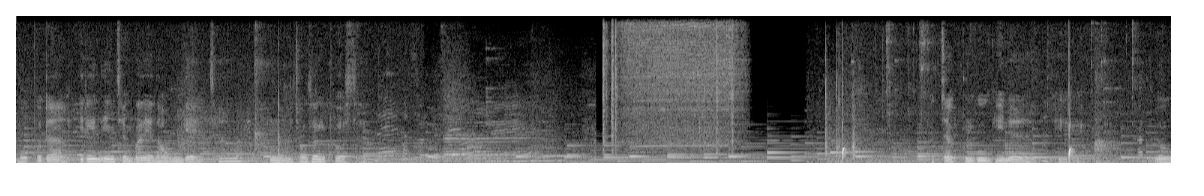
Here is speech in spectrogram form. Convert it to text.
무엇보다 1인 1 쟁반에 나오는 게참 음, 정성이 보였어요. 바짝 불고기는 이 요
